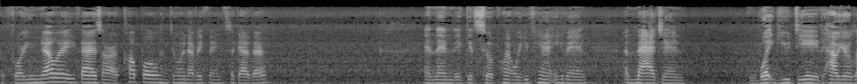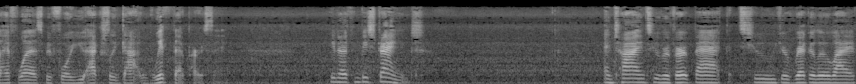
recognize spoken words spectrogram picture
before you know it, you guys are a couple and doing everything together. And then it gets to a point where you can't even imagine what you did, how your life was before you actually got with that person. You know, it can be strange and trying to revert back to your regular life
